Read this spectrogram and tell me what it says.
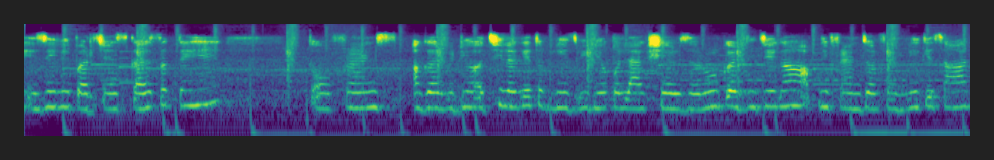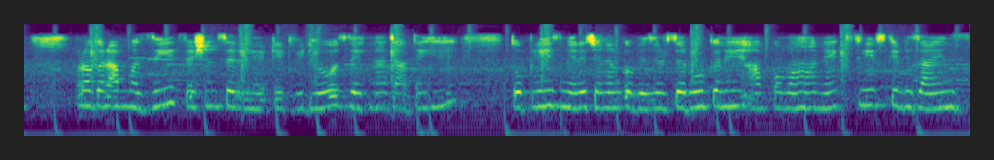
इजीली परचेज़ कर सकते हैं। तो फ्रेंड्स, अगर वीडियो अच्छी लगे तो प्लीज़ वीडियो को लाइक, शेयर ज़रूर कर दीजिएगा अपनी फ्रेंड्स और फैमिली के साथ। और अगर आप मज़ीद फ़ैशन से रिलेटेड वीडियोस देखना चाहते हैं तो प्लीज़ मेरे चैनल को विज़िट ज़रूर करें। आपको वहाँ नेक स्लीव्स के डिज़ाइंस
